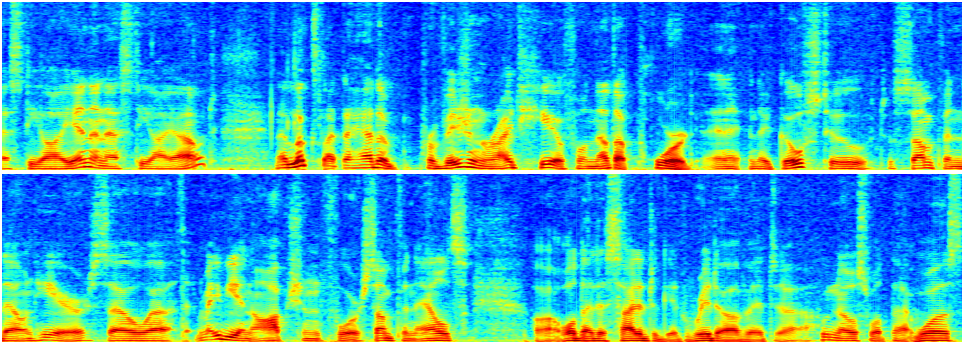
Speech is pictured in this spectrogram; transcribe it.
SDI in and SDI out. It looks like they had a provision right here for another port, and it, and it goes to, to something down here. So uh, that may be an option for something else, uh, or they decided to get rid of it. Uh, who knows what that was.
